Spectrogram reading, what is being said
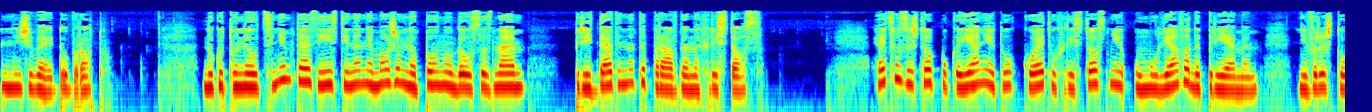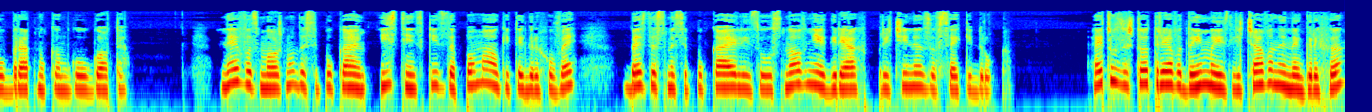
не живее доброто. Докато не оценим тази истина, не можем напълно да осъзнаем придадената правда на Христос. Ето защо покаянието, което Христос ни умолява да приемем, ни връща обратно към Голгота. Не е възможно да се покаем истински за по-малките грехове, без да сме се покаяли за основния грях, причина за всеки друг. Ето защо трябва да има изличаване на греха,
